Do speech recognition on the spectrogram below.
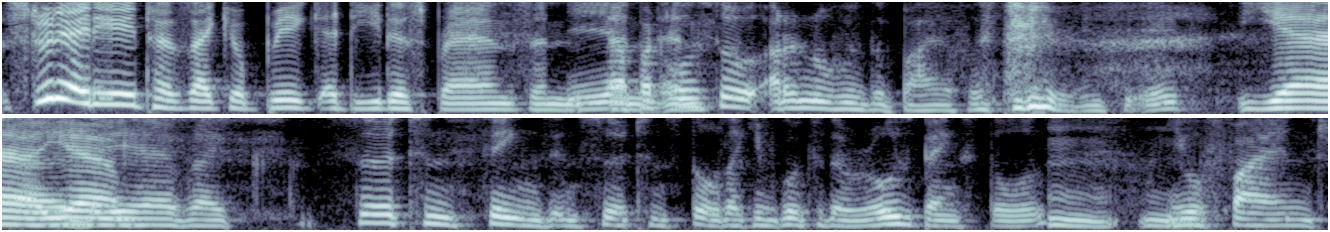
Studio 88 has like your big Adidas brands and Yeah, and- but and- also I don't know who's the buyer for Studio 88. yeah Uh, yeah They have like certain things in certain stores. Like if you go to the Rosebank stores, Mm, you'll find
